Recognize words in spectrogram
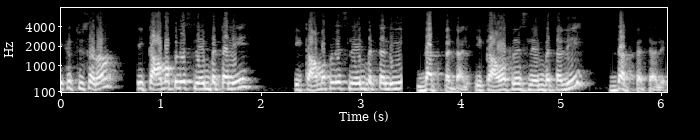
ఇక్కడ చూసారా? ఈ కామ ప్లేస్ ఏం పెట్టాలి? ఈ కామ ప్లేస్ ఏం పెట్టాలి? దట్ పెట్టాలి. ఈ కామ ప్లేస్ ఏం పెట్టాలి? దట్ పెట్టాలి.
